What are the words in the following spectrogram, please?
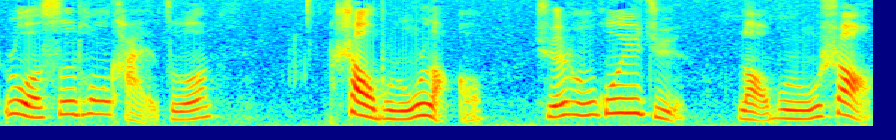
若思通凯则，少不如老；学成规矩，老不如少。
